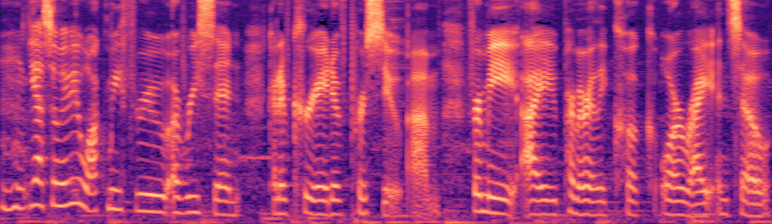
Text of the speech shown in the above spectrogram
Mm-hmm. Yeah, so maybe walk me through a recent kind of creative pursuit. Um, for me, I primarily cook or write, and so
